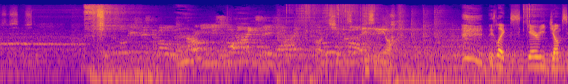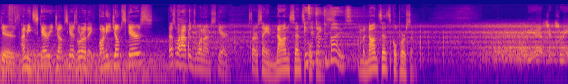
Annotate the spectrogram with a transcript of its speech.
This is so stupid. Oh, this shit is pissing me off. These like scary jump scares. I mean, scary jump scares. What are they? Funny jump scares? That's what happens when I'm scared. I Start saying nonsensical Is it things. Dr. Bose? I'm a nonsensical person. Yes, it's me.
